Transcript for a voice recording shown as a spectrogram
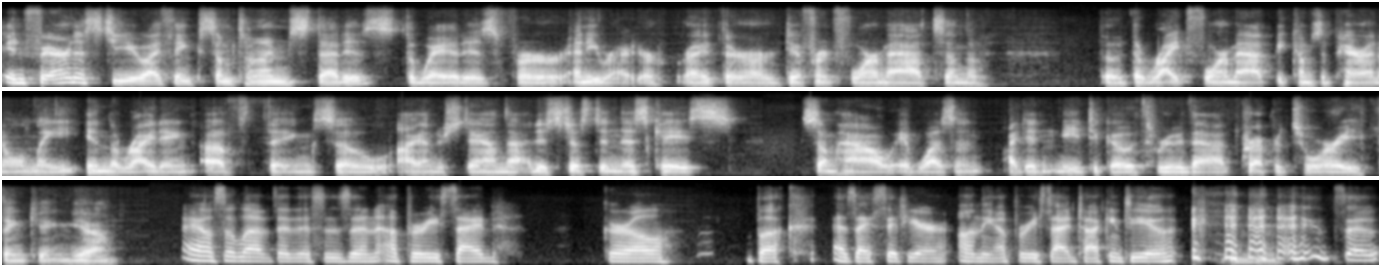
in fairness to you, I think sometimes that is the way it is for any writer, right? There are different formats and the the, the right format becomes apparent only in the writing of things. So I understand that. It's just in this case, somehow it wasn't, I didn't need to go through that preparatory thinking. Yeah. I also love that this is an Upper East Side girl book as I sit here on the Upper East Side talking to you. Mm-hmm. so,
